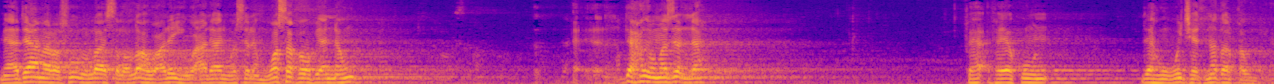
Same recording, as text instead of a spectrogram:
ما دام رسول الله صلى الله عليه وعلى آله وسلم وصفه بأنه دحض مزلة فيكون له وجهة نظر قوية.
